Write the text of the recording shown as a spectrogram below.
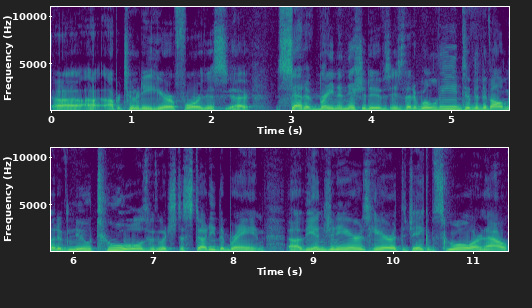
opportunity here for this set of brain initiatives is that it will lead to the development of new tools with which to study the brain. Uh, the engineers here at the Jacobs School are now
